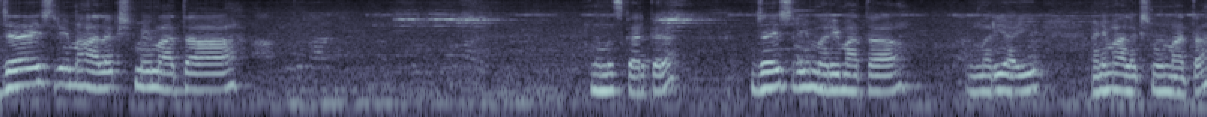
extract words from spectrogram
जय श्री महालक्ष्मी माता. नमस्कार करा. जय श्री मरी माता मरी आई आणि महालक्ष्मी माता.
